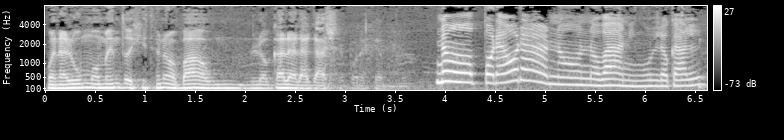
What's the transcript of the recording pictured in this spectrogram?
¿O en algún momento dijiste, no, va a un local a la calle, por ejemplo? No, por ahora no, no va a ningún local.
